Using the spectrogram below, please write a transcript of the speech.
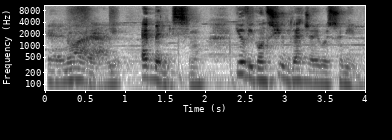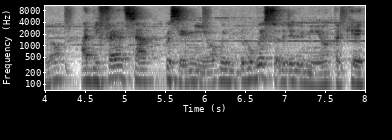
eh, Noah Rai, è bellissimo. Io vi consiglio di leggere questo libro, a differenza, questo è il mio, quindi dopo questo leggete il mio perché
